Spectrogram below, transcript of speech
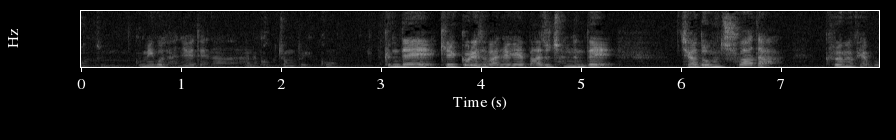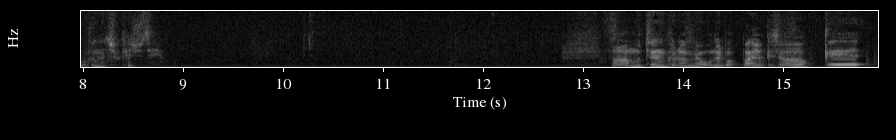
어, 좀 꾸미고 다녀야 되나 하는 걱정도 있고. 근데 길거리에서 만약에 마주쳤는데 제가 너무 추하다. 그러면 그냥 모르는 척 해주세요. 어, 아무튼 그러면 오늘 먹방 여기서 끝.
